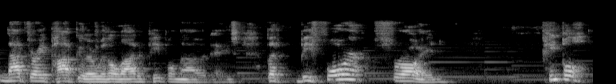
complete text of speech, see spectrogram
not very popular with a lot of people nowadays, but before Freud, people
